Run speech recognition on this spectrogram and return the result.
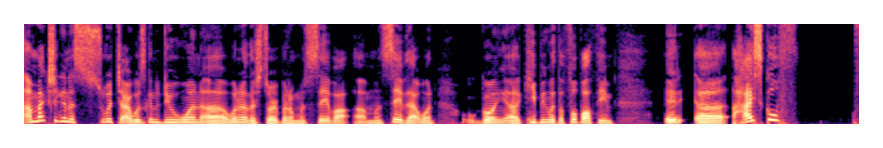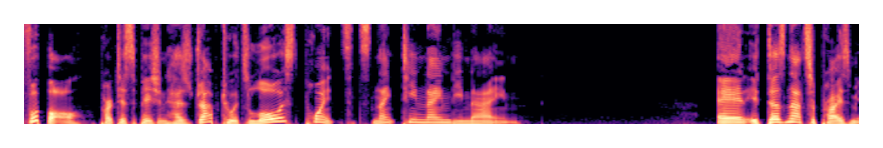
I'm actually gonna switch. I was gonna do one uh one other story, but I'm gonna save uh, I'm gonna save that one. Going uh keeping with the football theme, it uh high school f- football participation has dropped to its lowest point since 1999, and it does not surprise me.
